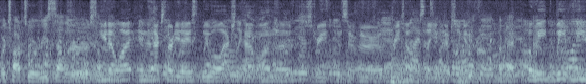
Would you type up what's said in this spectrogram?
or talk to a reseller or something? You know what? In the next 30 days, we will actually have on the street consumer, uh, retailers that you can actually get it from. Okay. But we, we, we,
